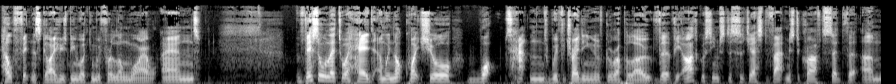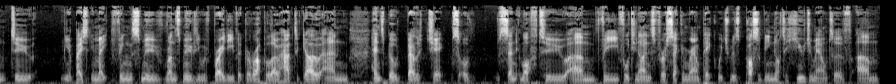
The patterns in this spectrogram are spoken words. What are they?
health fitness guy who's been working with for a long while. And this all led to a head, and we're not quite sure what happened with the trading of Garoppolo. The the article seems to suggest that Mr. Kraft said that um, to you know, basically make things smooth, run smoothly with Brady, that Garoppolo had to go, and hence Bill Belichick sort of sent him off to um, the 49ers for a second round pick, which was possibly not a huge amount of. Um,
